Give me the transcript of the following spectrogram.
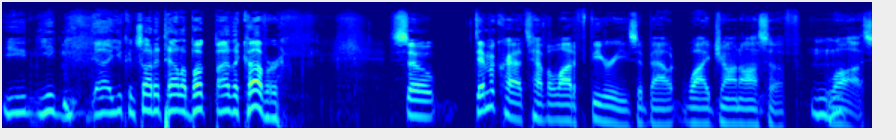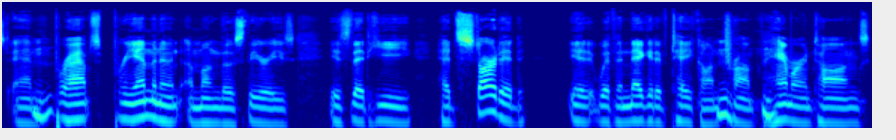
you you uh, you can sort of tell a book by the cover. So Democrats have a lot of theories about why Jon Ossoff mm-hmm. lost, and mm-hmm. perhaps preeminent among those theories is that he had started it with a negative take on mm-hmm. Trump, hammer and tongs,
